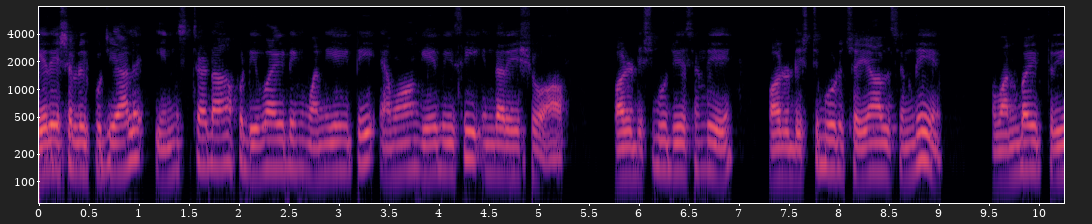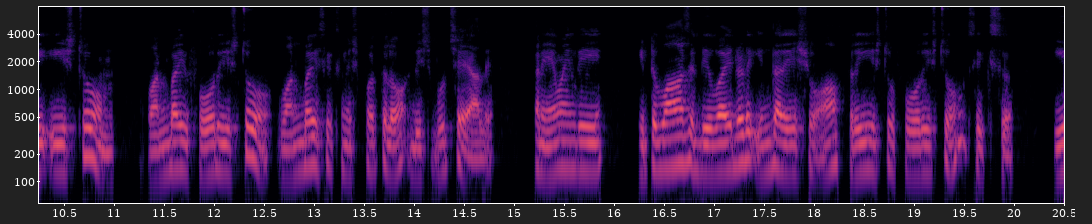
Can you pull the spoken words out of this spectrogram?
ఏ రేషియోలో డిస్ట్రిబ్యూట్ చేయాలి? Instead of dividing one eighty among ABC in the ratio of వాడు డిస్ట్రిబ్యూట్ చేసింది వాడు డిస్ట్రిబ్యూట్ చేయాల్సింది one by three is to one by four is to one by six నిష్పత్తిలో డిస్ట్రిబ్యూట్ చేయాలి. కానీ ఏమైంది? It was divided in the ratio of three is to four is to six ఈ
